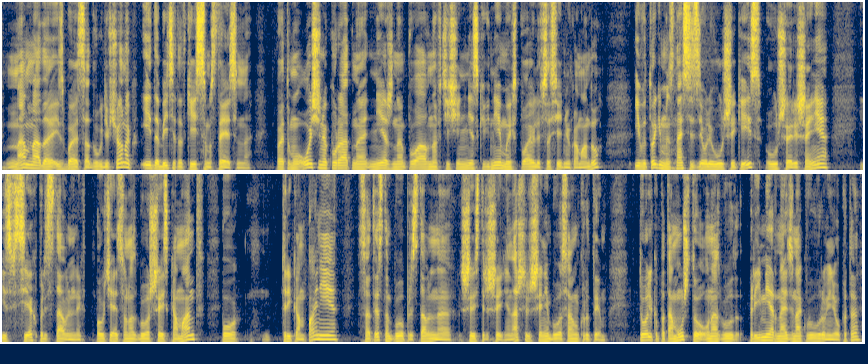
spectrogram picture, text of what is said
нам надо избавиться от двух девчонок и добить этот кейс самостоятельно. Поэтому очень аккуратно, нежно, плавно в течение нескольких дней мы их сплавили в соседнюю команду. И в итоге мы с Настей сделали лучший кейс, лучшее решение из всех представленных. Получается, у нас было 6 команд по 3 компании, Соответственно, было представлено 6 решений. Наше решение было самым крутым только потому, что у нас был примерно одинаковый уровень опыта,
